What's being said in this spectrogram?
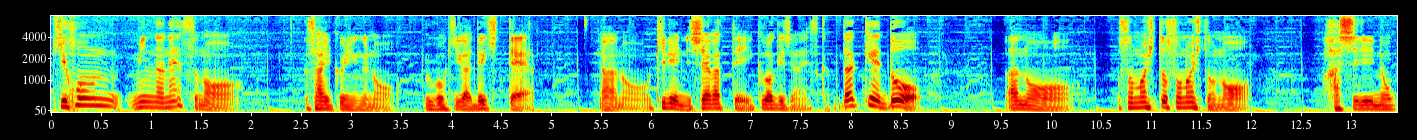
基本みんなねそのサイクリングの動きができてあの綺麗に仕上がっていくわけじゃないですか。だけどあのその人その人の走りの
